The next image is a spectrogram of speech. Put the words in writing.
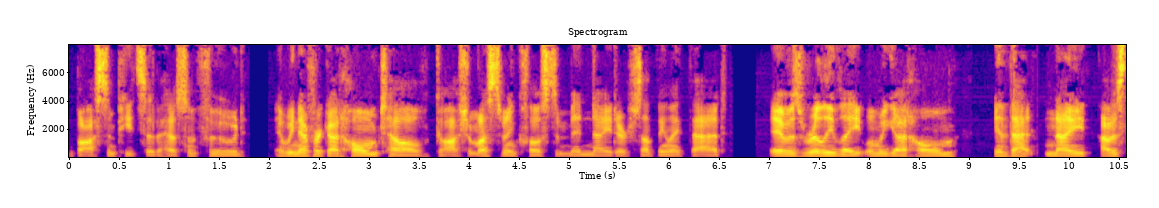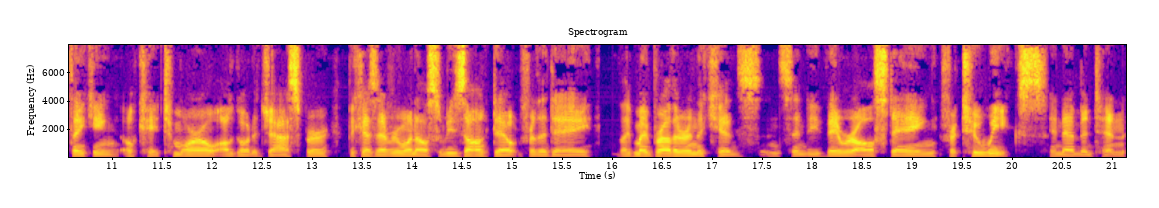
Boston Pizza to have some food, and we never got home till, gosh, it must have been close to midnight or something like that. It was really late when we got home, in that night, I was thinking, okay, tomorrow I'll go to Jasper because everyone else will be zonked out for the day. Like my brother and the kids and Cindy, they were all staying for two weeks in Edmonton.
